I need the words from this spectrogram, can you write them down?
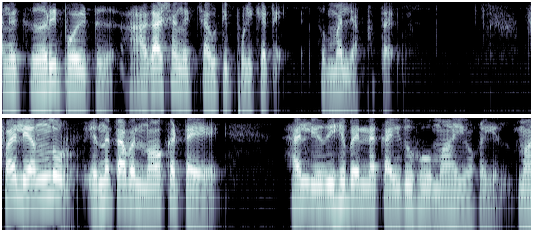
അങ്ങ് കയറിപ്പോയിട്ട് ആകാശം അങ്ങ് ചവിട്ടി പൊളിക്കട്ടെ. സുമ്മൽ യഖ്തൽ ഫൽ എന്തുർ എന്നിട്ട് അവൻ നോക്കട്ടെ. ഹൽ യുദിഹിബെന്ന കൈതുഹു മാ യുഗയിൽ മാ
